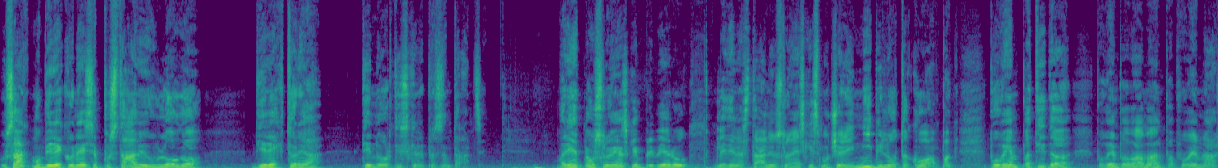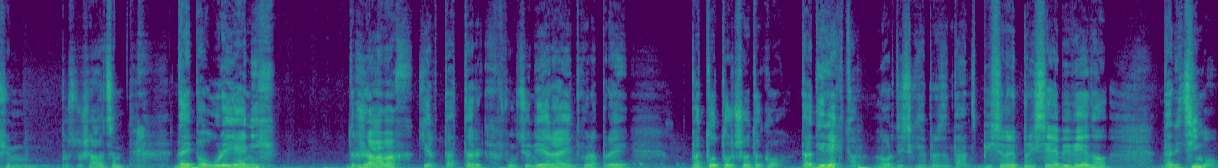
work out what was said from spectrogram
Vsak mu bi rekel, naj se postavi v vlogo direktorja te nordijske reprezentance. Verjetno v slovenskem primeru, glede na stanje v slovenski smočeri, ni bilo tako, ampak povem pa ti, da povem pa vam ali pa povem našim poslušalcem, da je pa v urejenih državah, kjer ta trg funkcionira in tako naprej, pa to točno tako. Ta direktor nordijskih reprezentanc bi seveda pri sebi vedel, da recimo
